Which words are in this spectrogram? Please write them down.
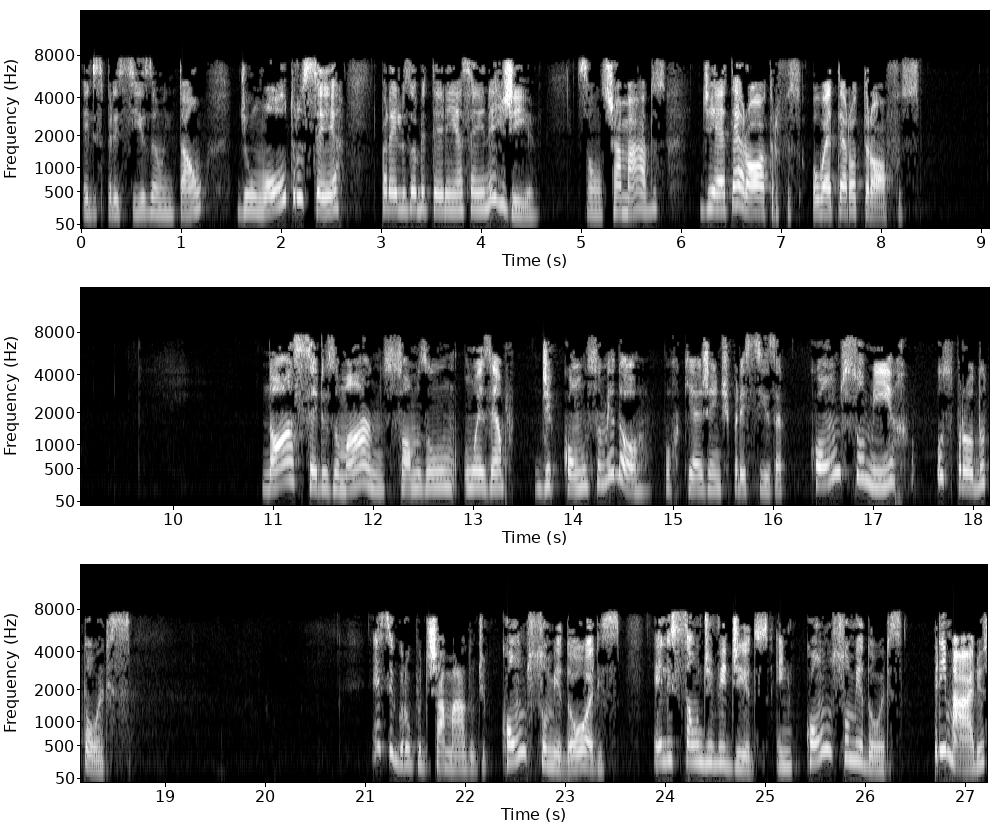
Eles precisam, então, de um outro ser para eles obterem essa energia. São os chamados de heterótrofos ou heterotrófos. Nós, seres humanos, somos um, um exemplo de consumidor, porque a gente precisa consumir os produtores. Esse grupo de chamado de consumidores, eles são divididos em consumidores primários,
